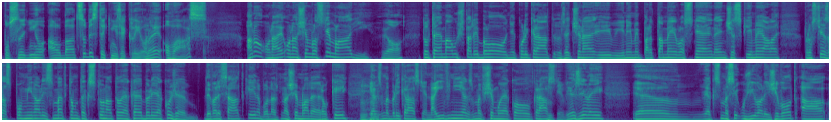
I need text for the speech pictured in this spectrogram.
posledního alba. Co byste k ní řekli? Ona je o vás? Ano, ona je o našem vlastně mládí, jo. To téma už tady bylo několikrát řečené i jinými partami, vlastně nejen českými, ale prostě zaspomínali jsme v tom textu na to, jaké byly jakože devadesátky, nebo na, naše mladé roky, mm-hmm. jak jsme byli krásně naivní, jak jsme všemu jako krásně věřili, je, jak jsme si užívali život a eh,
